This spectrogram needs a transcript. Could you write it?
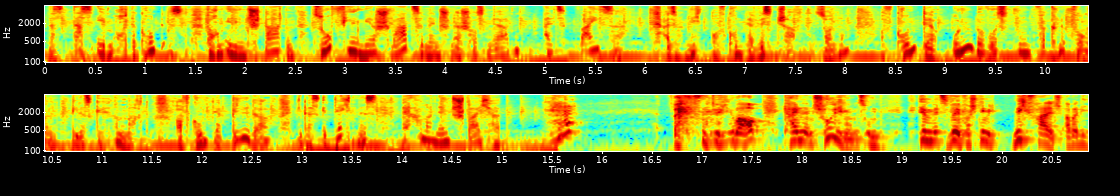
dass das eben auch der Grund ist, warum in den Staaten so viel mehr schwarze Menschen erschossen werden als weiße. Also nicht aufgrund der Wissenschaften, sondern aufgrund der unbewussten Verknüpfungen, die das Gehirn macht, aufgrund der Bilder, die das Gedächtnis permanent speichert. Hä? Was natürlich überhaupt keine Entschuldigung ist, um Himmels Willen, verstehe mich nicht falsch, aber die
